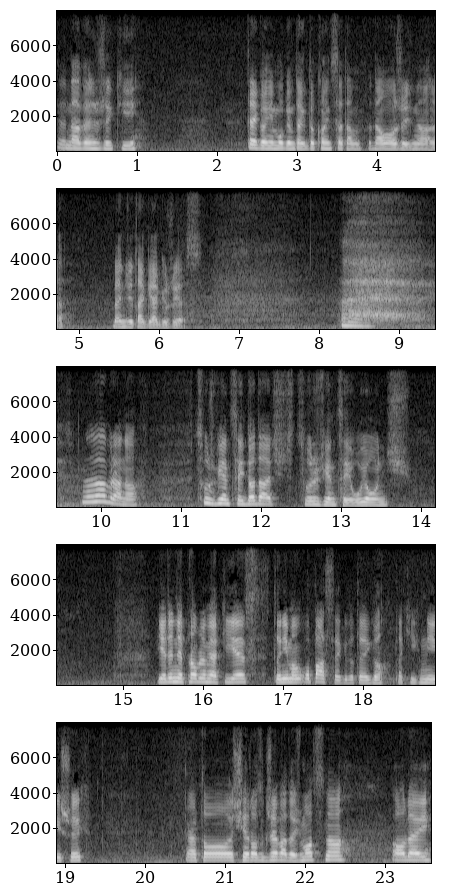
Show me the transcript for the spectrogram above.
na wężyki. Tego nie mogłem tak do końca tam nałożyć, no ale będzie tak jak już jest. No dobra, no. Cóż więcej dodać, cóż więcej ująć. Jedyny problem jaki jest, to nie mam opasek do tego, takich mniejszych. A to się rozgrzewa dość mocno. Olej,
